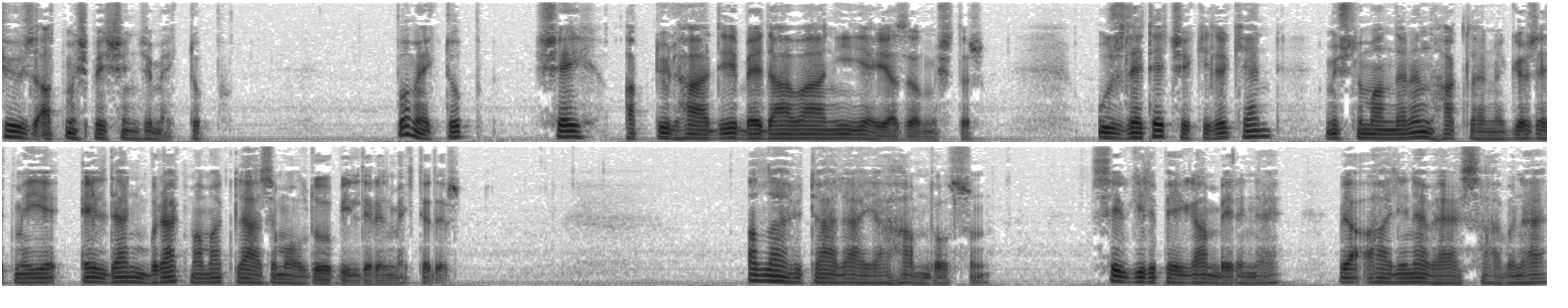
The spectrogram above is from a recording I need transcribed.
265. mektup. Bu mektup Şeyh Abdülhadi Bedavani'ye yazılmıştır. Uzlete çekilirken Müslümanların haklarını gözetmeyi elden bırakmamak lazım olduğu bildirilmektedir. Allahü Teala'ya hamdolsun. Sevgili peygamberine ve aline ve ashabına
